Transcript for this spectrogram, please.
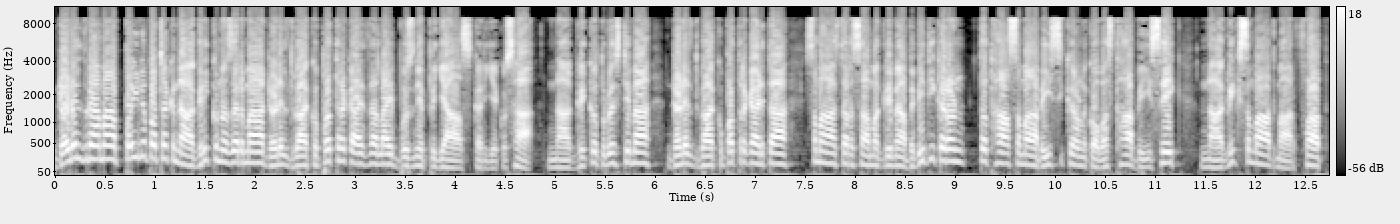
डडेलधुरामा पहिलो पटक नागरिकको नजरमा डडेलधुराको पत्रकारितालाई बुझ्ने प्रयास गरिएको छ। नागरिकको दृष्टिमा डडेलधुराको पत्रकारिता समाचार सामग्रीमा विविधीकरण तथा समावेशीकरणको अवस्था विषयक नागरिक संवाद मार्फत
